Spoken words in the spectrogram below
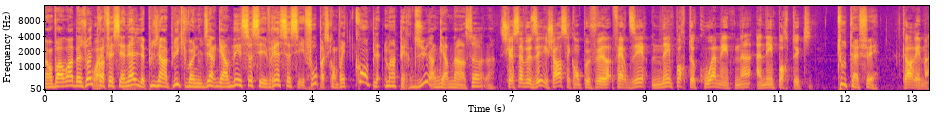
Euh, On va avoir besoin de Ouais. professionnels de plus en plus qui vont nous dire, regardez, ça c'est vrai, ça c'est faux, parce qu'on va être complètement perdu en regardant ça. là. Ce que ça veut dire, Richard, c'est qu'on peut faire, dire n'importe quoi maintenant à n'importe qui. Tout à fait. Carrément.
